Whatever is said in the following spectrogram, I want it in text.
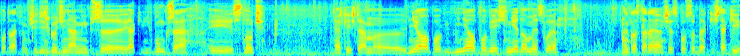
potrafią siedzieć godzinami przy jakimś bunkrze i snuć jakieś tam e, nie, opowi- tylko starają się w sposób jakiś taki,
